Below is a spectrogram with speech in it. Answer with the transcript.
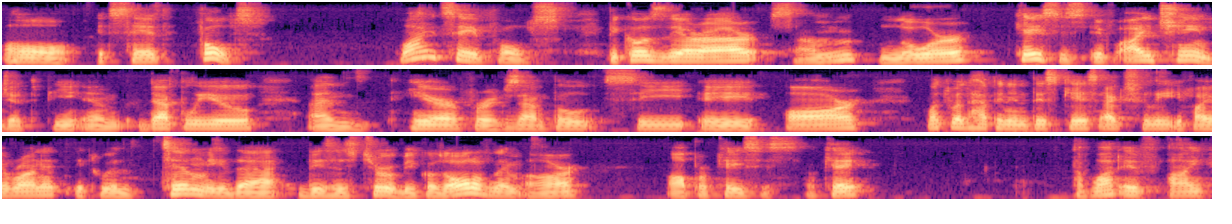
Oh, it said false. Why it say false? Because there are some lower cases. If I change it, BMW, and here, for example, CAR, what will happen in this case? Actually, if I run it, it will tell me that this is true because all of them are upper cases, okay? But what if I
